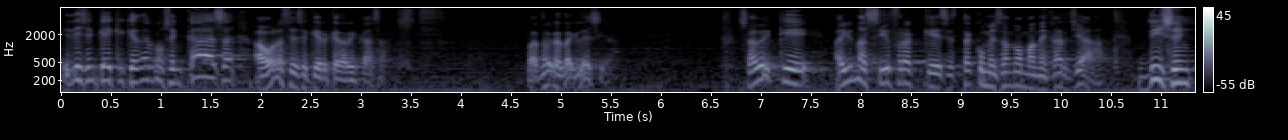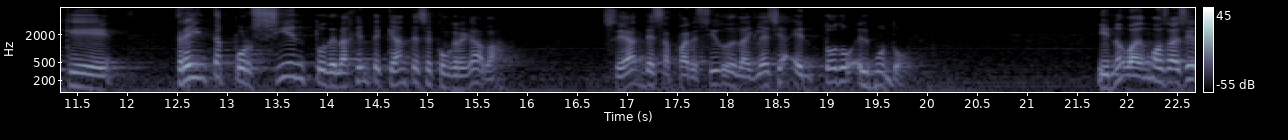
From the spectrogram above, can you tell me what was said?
Y dicen que hay que quedarnos en casa. Ahora sí se quiere quedar en casa. Para no ir a la iglesia. ¿Sabe que hay una cifra que se está comenzando a manejar ya? Dicen que 30% de la gente que antes se congregaba se ha desaparecido de la iglesia en todo el mundo. Y no vamos a decir,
